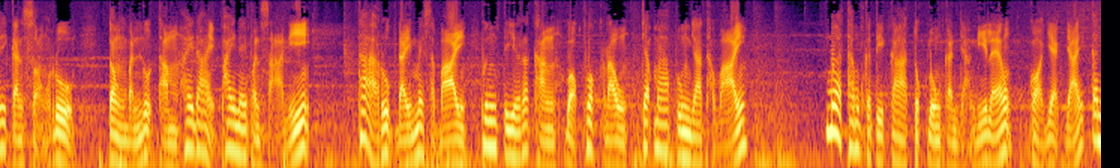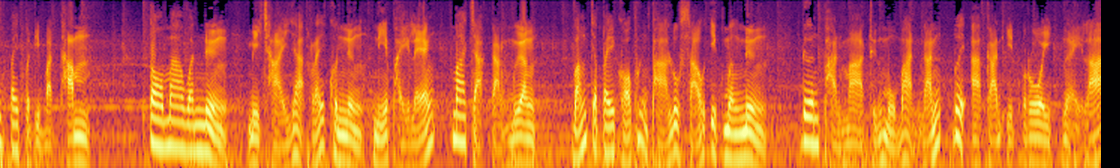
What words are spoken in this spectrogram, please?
ด้วยกันสองรูป ต้องบรรลุธรรมให้ได้ภายในพรรษานี้ ถ้ารูปใดไม่สบาย พึงตีระฆังบอกพวกเราจะมาปรุงยาถวาย เมื่อทำกติกาตกลงกันอย่างนี้แล้ว ก็แยกย้ายกันไปปฏิบัติธรรม ต่อมาวันหนึ่ง มีชายยากไร้คนหนึ่งหนีภัยแล้งมาจากต่างเมือง หวังจะไปขอพึ่งพาลูกสาวอีกเมืองหนึ่ง เดินผ่านมาถึงหมู่บ้านนั้นด้วยอาการอิดโรยเหนื่อยล้า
